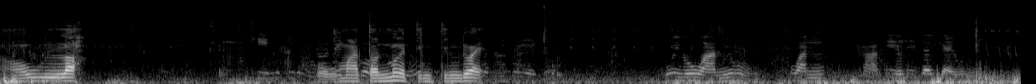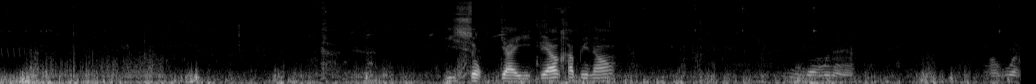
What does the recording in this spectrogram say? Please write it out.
เอาละ โอ้มาตอนมืดจริง ๆ ด้วย อุ้ยเมื่อวานนี้ผมวันขาที่เขาได้ใหญ่กว่านี้อีสกใหญ่อีกแล้วครับพี่น้อง ยิงแดงไปไหนอะเอาอ้วน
